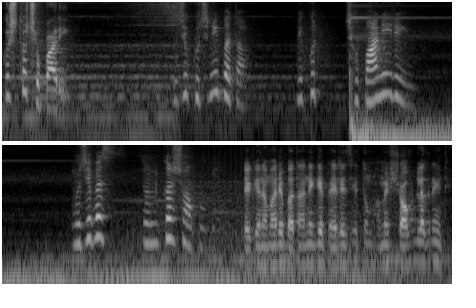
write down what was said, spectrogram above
कुछ तो छुपा रही मुझे कुछ नहीं पता। मैं कुछ छुपा नहीं रही हूँ। मुझे बस सुनकर शौक हो गया। लेकिन हमारे बताने के पहले से तुम हमें शॉक लग रही थी।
